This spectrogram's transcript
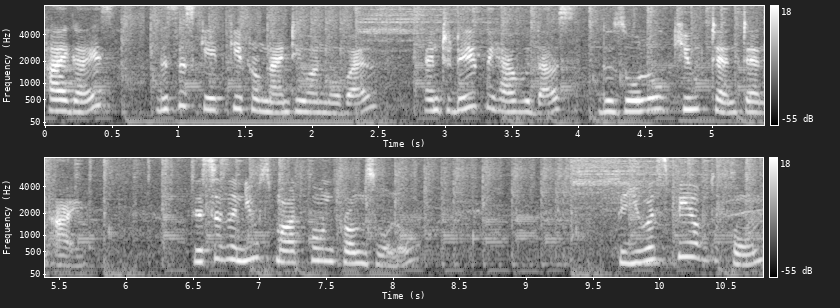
Hi guys, this is Ketki from 91 Mobile and today we have with us the Xolo Q1010i. This is a new smartphone from Xolo. The USP of the phone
